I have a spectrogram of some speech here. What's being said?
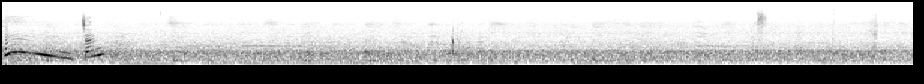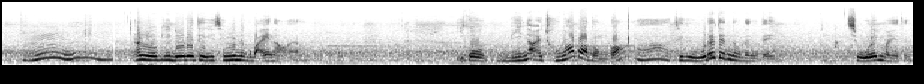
후, 짠. 음. 아니 여기 노래 되게 재밌는 거 많이 나와요. 이거 미나의 전화받던가? 아 되게 오래된 노래인데 지금 오랜만에 듣네.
